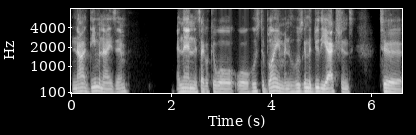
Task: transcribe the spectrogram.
not demonize them and then it's like okay well well who's to blame and who's going to do the actions to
